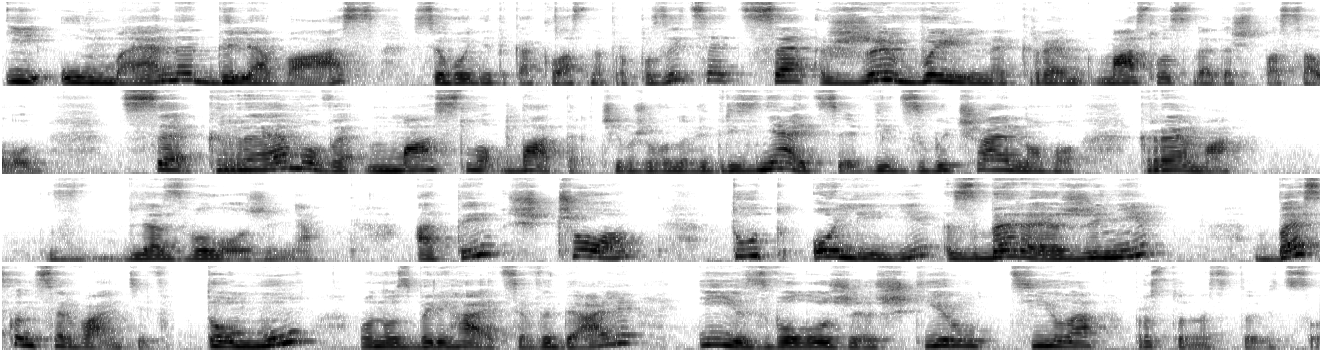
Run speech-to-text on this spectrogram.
І у мене для вас сьогодні така класна пропозиція: це живильне крем масло Сведеш Салон. Це кремове масло батер. Чим же воно відрізняється від звичайного крема для зволоження? А тим, що тут олії збережені без консервантів, тому воно зберігається в ідеалі і зволожує шкіру тіла просто на 100%.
